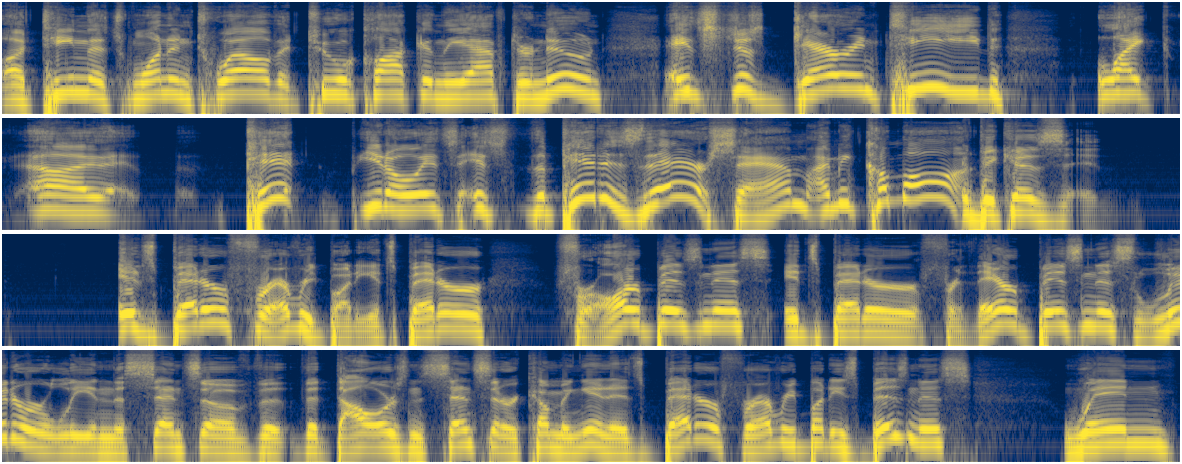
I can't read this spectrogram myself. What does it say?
a team that's one and twelve at two o'clock in the afternoon. It's just guaranteed, like uh, pit. You know, it's it's the pit is there, Sam. I mean, come on. because it's better for everybody. It's better for our business. It's better for their business, literally in the sense of the, the dollars and cents that are coming in. It's better for everybody's business when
